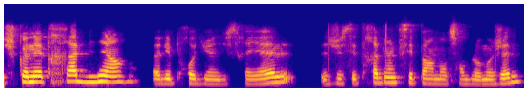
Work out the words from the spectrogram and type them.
je connais très bien les produits industriels. Je sais très bien que ce n'est pas un ensemble homogène.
